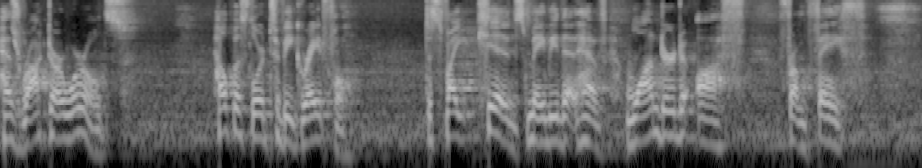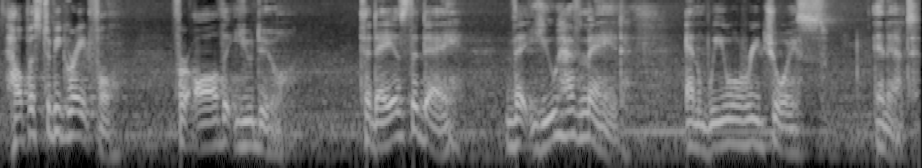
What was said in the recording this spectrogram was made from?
has rocked our worlds. Help us, Lord, to be grateful despite kids maybe that have wandered off from faith. Help us to be grateful for all that you do. Today is the day that you have made, and we will rejoice in it.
